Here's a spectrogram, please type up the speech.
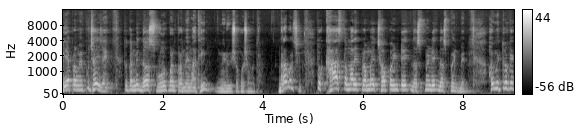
બે પ્રમેય પૂછાઈ જાય, તો તમે દસ ગુણ પણ પ્રમેયમાંથી મેળવી શકો છો મિત્રો. બરાબર છે? તો ખાસ તમારે પ્રમેય છ પોઈન્ટ એક, દસ પોઈન્ટ એક, દસ પોઈન્ટ બે. હવે મિત્રો કે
